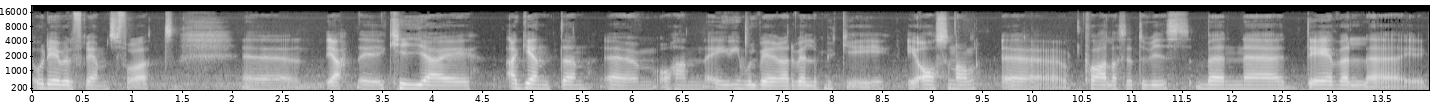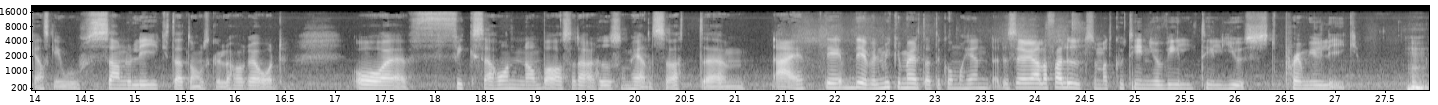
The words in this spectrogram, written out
och det är väl främst för att ja, Kia är agenten ehm, och han är ju involverad väldigt mycket i, i Arsenal eh, på alla sätt och vis. Men eh, det är väl eh, ganska osannolikt att de skulle ha råd att fixa honom bara sådär hur som helst. Så att ehm, nej, det, det, är väl mycket möjligt att det kommer hända. Det ser i alla fall ut som att Coutinho vill till just Premier League. Mm.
